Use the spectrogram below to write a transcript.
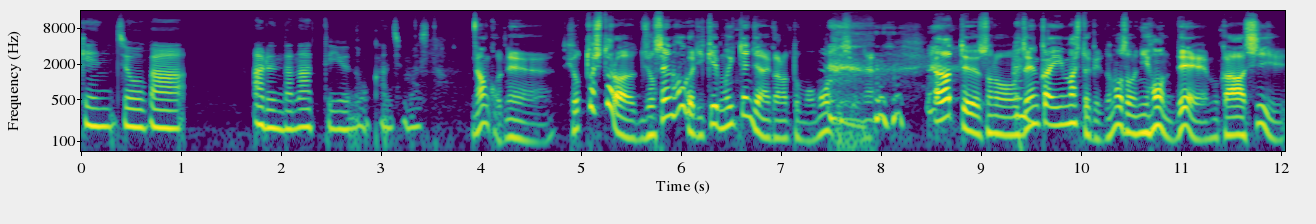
現状があるんだなっていうのを感じました。なんかね、ひょっとしたら女性の方が理系向いてんじゃないかなとも思うんですよね。いやだって、その前回言いましたけれども、その日本で昔、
